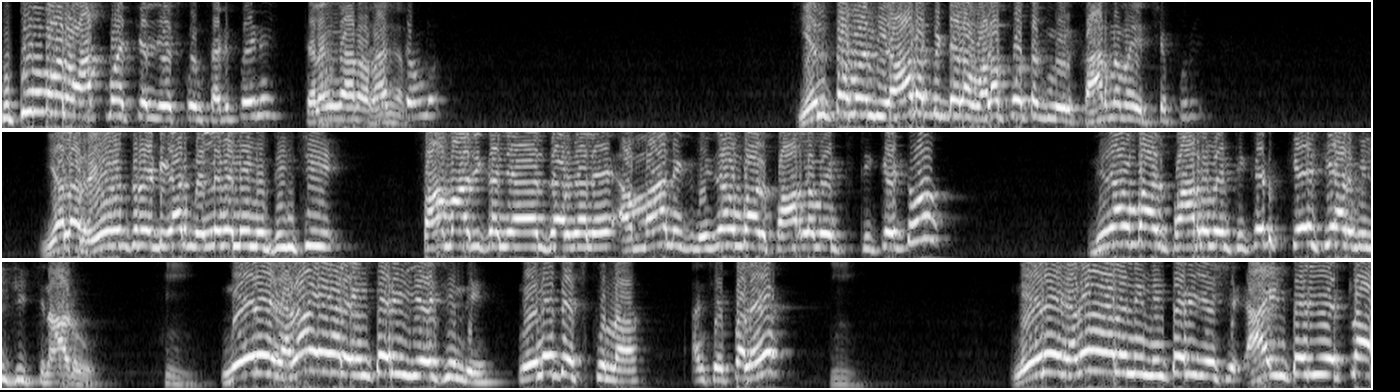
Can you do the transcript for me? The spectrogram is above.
కుటుంబాలు ఆత్మహత్యలు చేసుకొని సరిపోయినాయి తెలంగాణ రాష్ట్రంలో? ఎంతమంది ఆడబిడ్డల వలపోతకు మీరు కారణమయ్యారు చెప్పురి? ఇలా రేవంత్ రెడ్డి గారు మెల్లగా నిన్ను దించి సామాజిక న్యాయం జరగాలి. అమ్మా నీకు Nizamabad parliament ticket Nizamabad parliament ticket KCR పిలిచి ఇచ్చినాడు. నేనే కదా ఇవాళ ఇంటర్వ్యూ చేసింది. నేనే తెచ్చుకున్నా అని చెప్పలే? నేనే కదా ఇవాళ నేను ఇంటర్వ్యూ చేసి ఆ ఇంటర్వ్యూ ఎట్లా?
